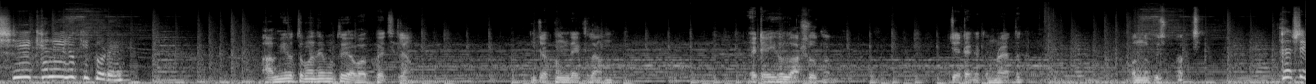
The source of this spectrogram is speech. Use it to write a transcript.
সে এখানে এলো কি করে? আমিও তোমাদের মতোই অবাক হয়েছিলাম। যখন দেখলাম এটাই হলো আসল নাম যেটাকে তোমরা এত অন্য কিছু ভাবছি। হ্যাঁ সে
